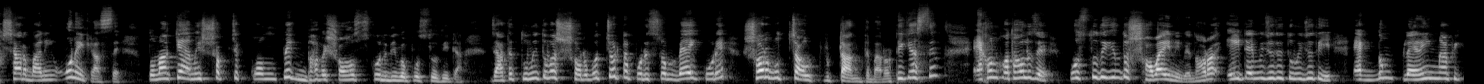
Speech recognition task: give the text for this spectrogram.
আসার বাণী অনেক আছে। তোমাকে আমি সবচেয়ে কমপ্লিট ভাবে সহজ করে দিব প্রস্তুতিটা, যাতে তুমি তোমার সর্বোচ্চটা পরিশ্রম ব্যয় করে সর্বোচ্চ আউটপুটটা আনতে পারো, ঠিক আছে? এখন কথা হলো যে, প্রস্তুতি কিন্তু সবাই নিবে। ধরো, এই টাইমে যদি তুমি যদি একদম প্ল্যানিং মাফিক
